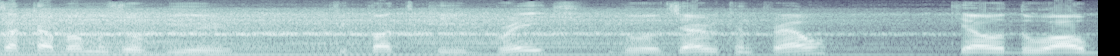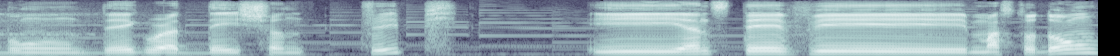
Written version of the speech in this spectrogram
Voltamos, acabamos de ouvir Psychotic Break do Jerry Cantrell, que é o do álbum Degradation Trip. E antes teve Mastodon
